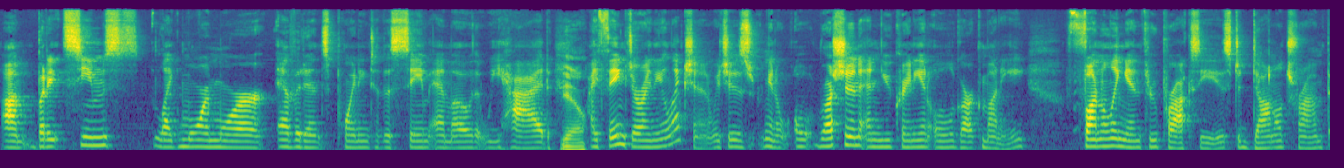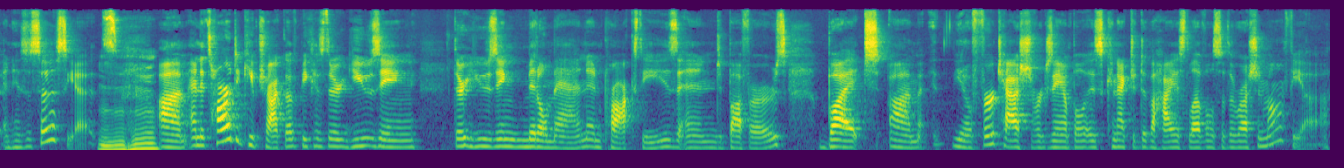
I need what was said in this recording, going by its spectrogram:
Um, but it seems like more and more evidence pointing to the same MO that we had, Yeah. I think, during the election, which is, you know, Russian and Ukrainian oligarch money funneling in through proxies to Donald Trump and his associates. Um, and it's hard to keep track of because they're using they're using middlemen and proxies and buffers. But um, you know, Firtash, for example, is connected to the highest levels of the Russian mafia.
